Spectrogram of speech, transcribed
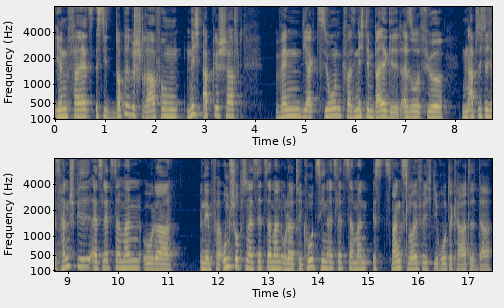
jedenfalls ist die Doppelbestrafung nicht abgeschafft, wenn die Aktion quasi nicht dem Ball gilt. Also für ein absichtliches Handspiel als letzter Mann oder in dem Fall Umschubsen als letzter Mann oder Trikot ziehen als letzter Mann ist zwangsläufig die rote Karte da.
